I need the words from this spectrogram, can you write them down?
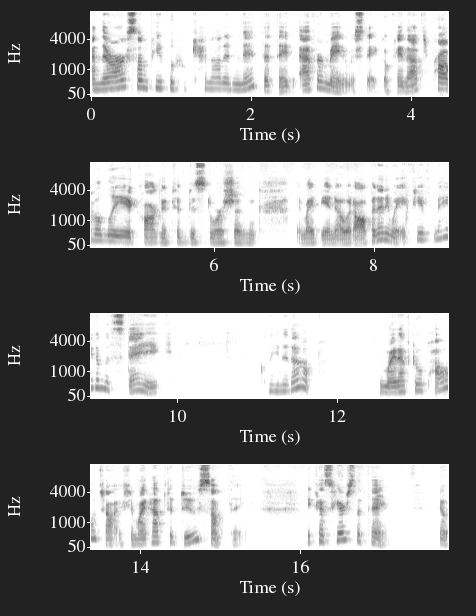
And there are some people who cannot admit that they've ever made a mistake. Okay, that's probably a cognitive distortion. They might be a know it all. But anyway, if you've made a mistake, clean it up. You might have to apologize. You might have to do something. Because here's the thing you know,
